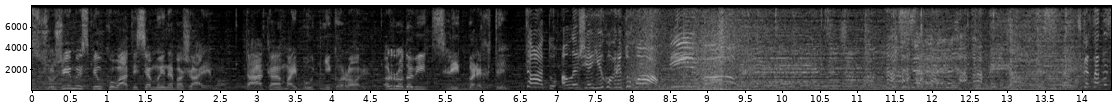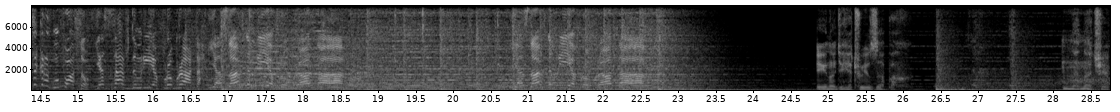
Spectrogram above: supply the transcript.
З чужими спілкуватися ми не бажаємо. Така майбутній король. Родовід слід берегти. Тату, але ж я його врятував. Сказати секрет Я завжди мріяв про брата. Я завжди мріяв про брата. Я завжди мріяв про брата. Іноді я чую запах, неначе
